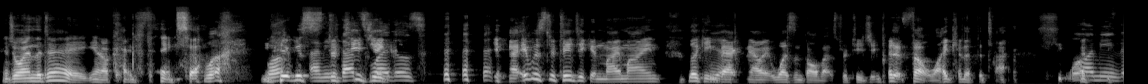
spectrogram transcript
enjoying the day, you know, kind of thing. So Well, well it was I mean, that's why strategic. those. yeah, it was strategic in my mind. Looking Yeah. back now, it wasn't all that strategic, but it felt like it at the time. well, I mean,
